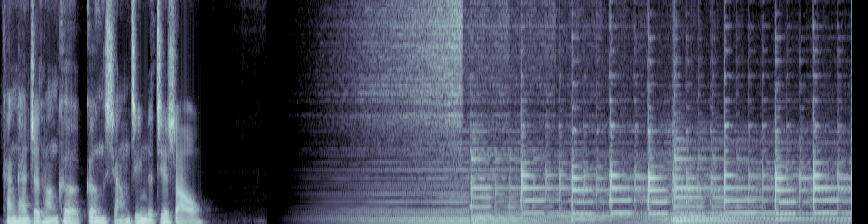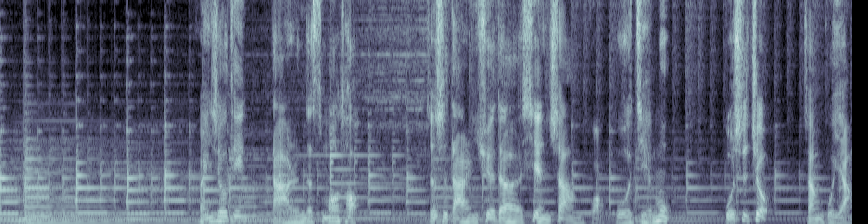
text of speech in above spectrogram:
看看这堂课更详尽的介绍哦。欢迎收听大人的 Small Talk，这是大人学的线上广播节目。我是 Joe 张国阳，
